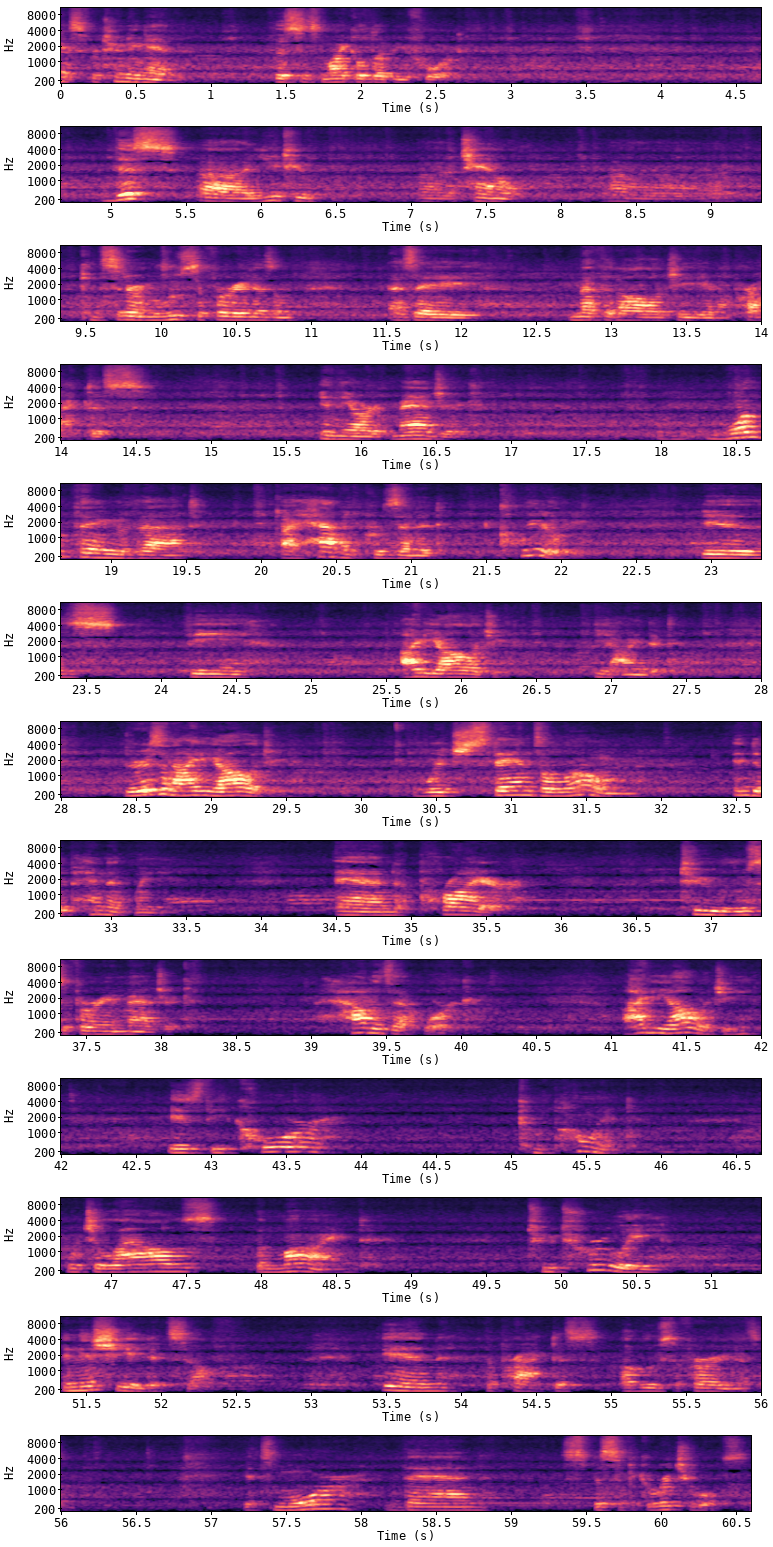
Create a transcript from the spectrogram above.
Thanks for tuning in. This is Michael W. Ford. This uh, YouTube uh, channel, uh, considering Luciferianism as a methodology and a practice in the art of magic, one thing that I haven't presented clearly is the ideology behind it. There is an ideology which stands alone independently and prior to Luciferian magic. How does that work? Ideology is the core component which allows the mind to truly initiate itself in the practice of Luciferianism. It's more than specific rituals,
